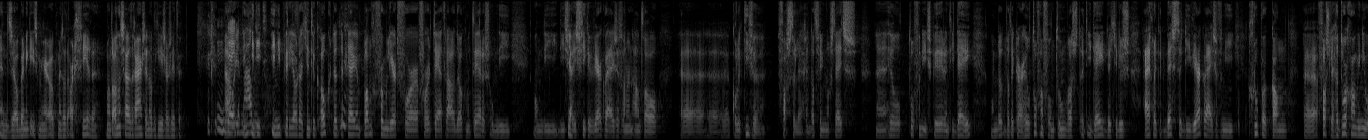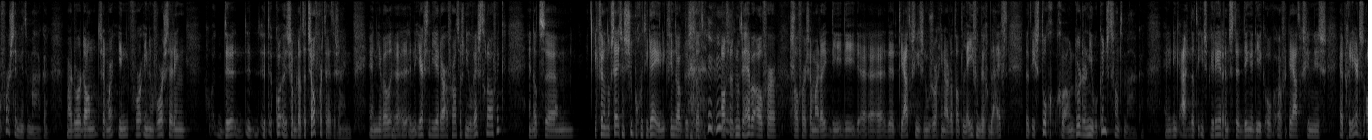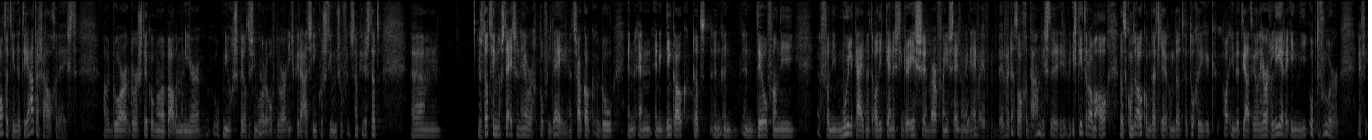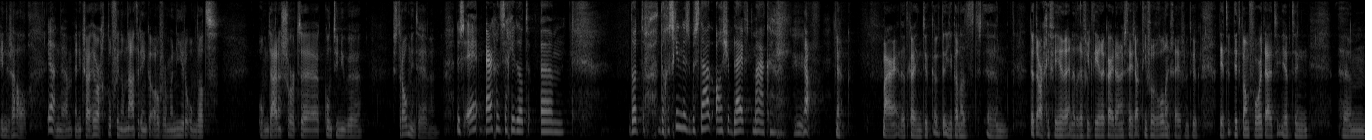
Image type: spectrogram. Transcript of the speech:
en zo ben ik iets meer ook met het archiveren. Want anders zou het raar zijn dat ik hier zou zitten. Nee, Nou, in, helemaal in, die, niet. in die periode had je natuurlijk ook, dat, heb jij een plan geformuleerd voor, voor theatrale documentaires om die, om die, die Ja. specifieke werkwijze van een aantal eh, eh, eh, collectieven vast te leggen. En dat vind ik nog steeds een heel tof en inspirerend idee. Omdat, wat ik er heel tof van vond toen, was het idee dat je dus eigenlijk het beste die werkwijze van die groepen kan eh, vastleggen door gewoon weer nieuwe voorstellingen te maken. Maar door dan, zeg maar, in, voor, in een voorstelling de, de, het, zeg maar, dat het zelfportretten zijn. En, jawel, en de eerste die je daarover had was Nieuw West, geloof ik. En dat, ehm, ik vind het nog steeds een supergoed idee. En ik vind ook dus dat als we het moeten hebben over, over zeg maar, die, die, de, eh, de theatergeschiedenis... en hoe zorg je nou dat dat levendig blijft... dat is toch gewoon door er nieuwe kunst van te maken. En ik denk eigenlijk dat de inspirerendste dingen die ik over theatergeschiedenis heb geleerd... is altijd in de theaterzaal geweest. oh, door, door stukken op een bepaalde manier opnieuw gespeeld te zien worden. Of door inspiratie in kostuums. Of, snap je? Dus dat, ehm, dus dat vind ik nog steeds een heel erg tof idee. Dat zou ik ook doen. En, en, en ik denk ook dat een, een, een deel van die, van die moeilijkheid met al die kennis die er is. En waarvan je steeds van denkt, hey, hebben we dat al gedaan? Is, is dit er allemaal al? Dat komt ook omdat, je, omdat we toch denk ik, in de theater heel erg leren in die, op de vloer. Even in de zaal. Ja. En, ehm, en ik zou heel erg tof vinden om na te denken over manieren om, dat, om daar een soort eh, continue stroom in te hebben. Dus er- ergens zeg je dat, ehm, dat de geschiedenis bestaat als je blijft maken. Ja. Maar dat kan je natuurlijk je kan het, het archiveren en het reflecteren, kan je daar een steeds actievere rol in geven natuurlijk. Dit, dit kwam voort uit, je hebt in, ehm,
